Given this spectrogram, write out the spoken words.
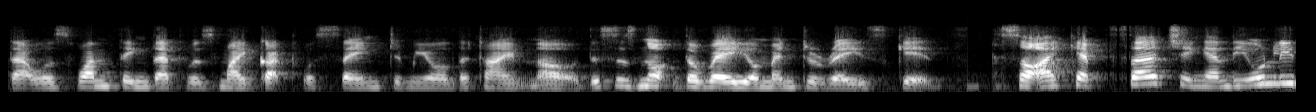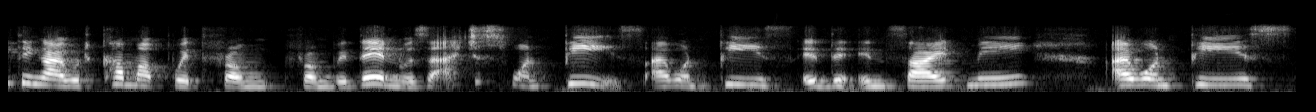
That was one thing that was my gut was saying to me all the time. No, this is not the way you're meant to raise kids. So I kept searching, and the only thing I would come up with from from within was I just want peace. I want peace in, inside me. I want peace,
